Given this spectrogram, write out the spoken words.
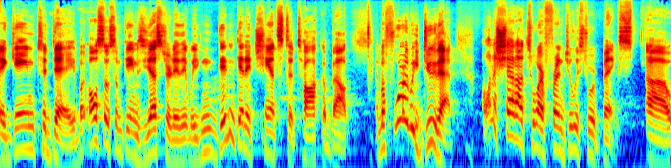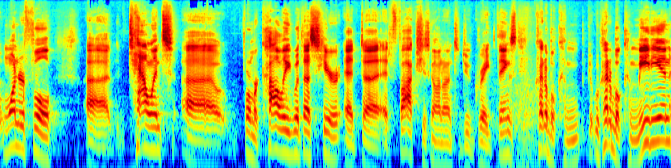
a game today, but also some games yesterday that we didn't get a chance to talk about. And before we do that, I want to shout out to our friend Julie Stewart-Binks, uh, wonderful uh, talent, uh, former colleague with us here at, uh, at Fox. She's gone on to do great things. Incredible, com- incredible comedian.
